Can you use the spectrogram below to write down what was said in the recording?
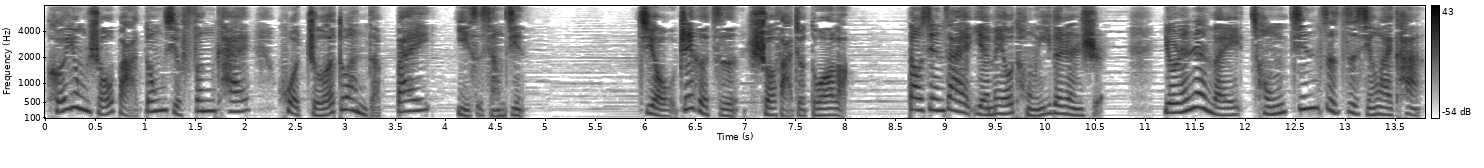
和用手把东西分开或折断的“掰”意思相近。九这个字说法就多了，到现在也没有统一的认识。有人认为，从金字字形来看，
